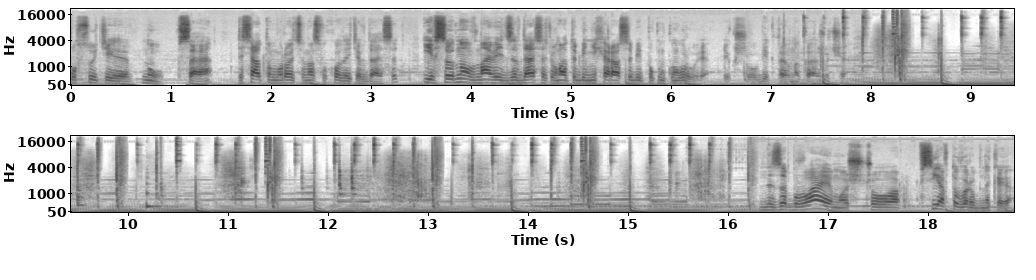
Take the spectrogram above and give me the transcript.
по суті, ну все. В 10-му році у нас виходить F10. І все одно навіть з F10 вона тобі ніхера собі поконкурує, якщо об'єктивно кажучи. Не забуваємо, що всі автовиробники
